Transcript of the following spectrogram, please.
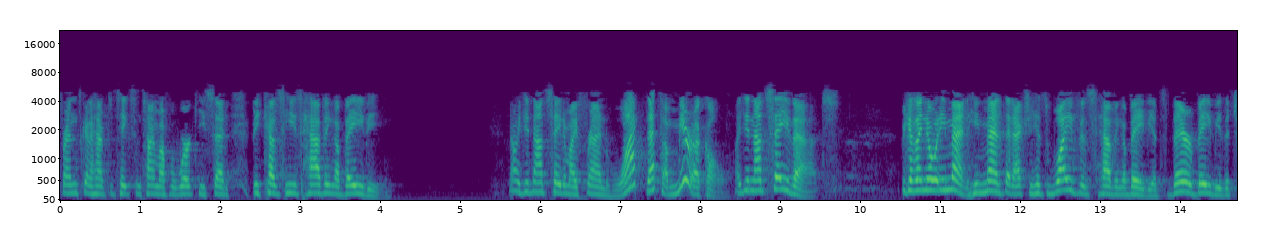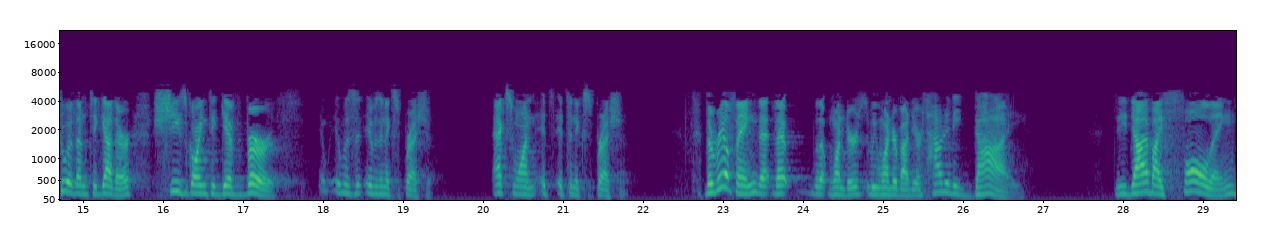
friend's going to have to take some time off of work. He said because he's having a baby. Now, I did not say to my friend, "What? That's a miracle." I did not say that. Because I know what he meant. He meant that actually his wife is having a baby. It's their baby, the two of them together. She's going to give birth. It, it was, it was an expression. Acts 1, it's, it's an expression. The real thing that, that that wonders we wonder about the earth. how did he die? Did he die by falling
